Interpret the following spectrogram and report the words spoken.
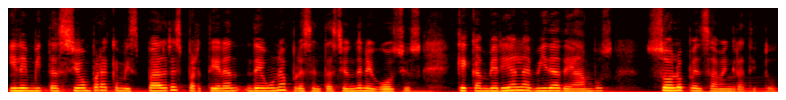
y la invitación para que mis padres partieran de una presentación de negocios que cambiaría la vida de ambos, solo pensaba en gratitud.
